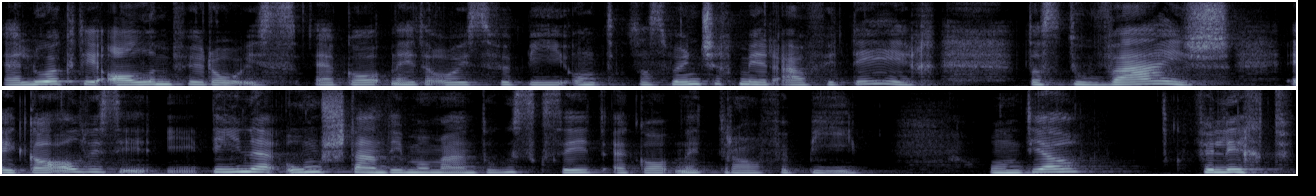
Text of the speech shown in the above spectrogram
Er schaut in allem für uns. Er geht nicht an uns vorbei. Und das wünsche ich mir auch für dich, dass du weißt, egal wie es in deinen Umständen im Moment aussieht, er geht nicht daran vorbei. Und ja, vielleicht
